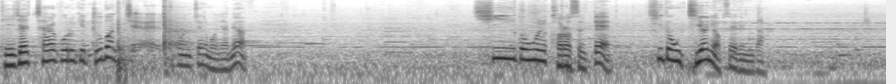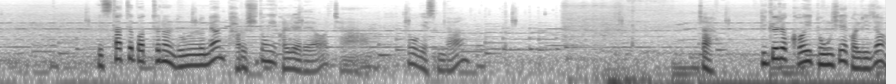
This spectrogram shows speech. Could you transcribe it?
디젤차 고르기 두 번째 두 번째는 뭐냐면 시동을 걸었을 때 시동 지연이 없어야 됩니다. 이 스타트 버튼을 누르면 바로 시동이 걸려야 돼요. 자, 해보겠습니다. 자, 비교적 거의 동시에 걸리죠?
